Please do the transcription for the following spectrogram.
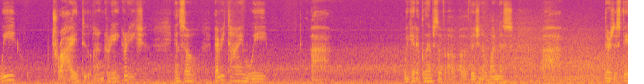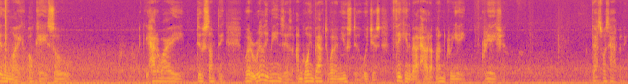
We tried to uncreate creation. And so every time we uh, we get a glimpse of, of, of a vision of oneness, uh, there's this feeling like, okay, so how do I do something? What it really means is I'm going back to what I'm used to, which is thinking about how to uncreate creation. That's what's happening.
